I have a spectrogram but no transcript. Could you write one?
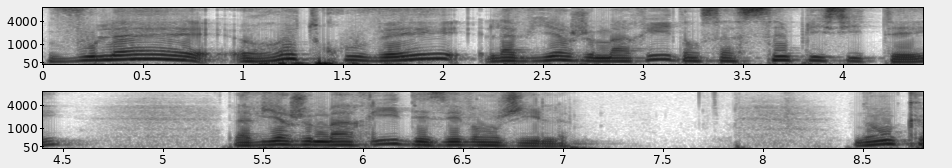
voulait retrouver la Vierge Marie dans sa simplicité, la Vierge Marie des évangiles. Donc,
